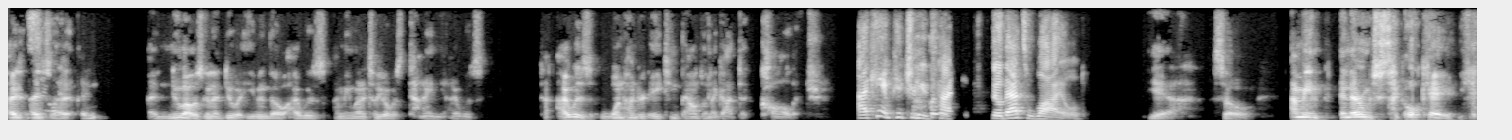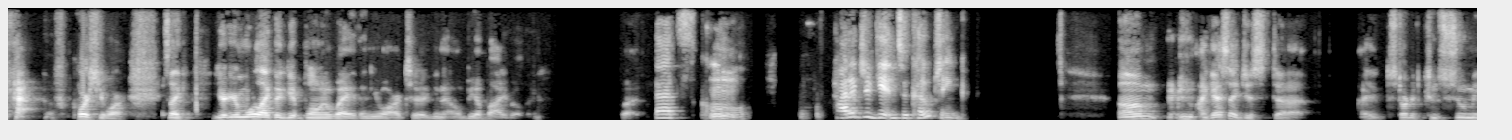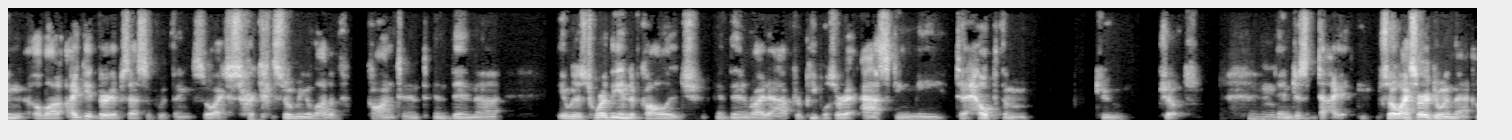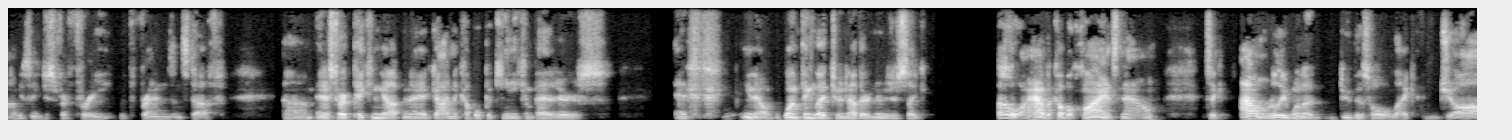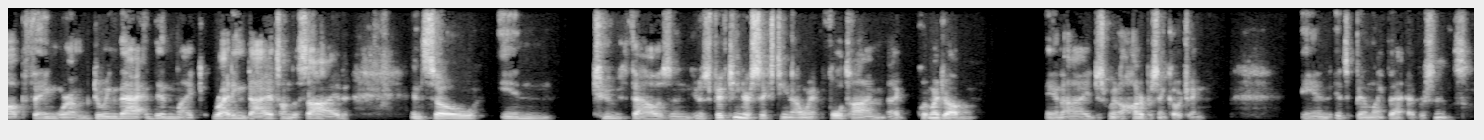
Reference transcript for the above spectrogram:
I, I, I knew I was going to do it, even though I was. I mean, when I tell you I was tiny, I was, I was 118 pounds when I got to college. I can't picture you tiny, so that's wild. Yeah. So I mean, and everyone's just like, okay, yeah, of course you are. It's like you're you're more likely to get blown away than you are to you know be a bodybuilder. But that's mm. cool. Mm. How did you get into coaching? Um, I guess I just uh, I started consuming a lot. I get very obsessive with things, so I started consuming a lot of content, and then uh, it was toward the end of college, and then right after, people started asking me to help them do shows mm-hmm. and just diet. So I started doing that, obviously, just for free with friends and stuff. Um, and I started picking up, and I had gotten a couple bikini competitors, and you know, one thing led to another, and it was just like, oh, I have a couple clients now it's like I don't really want to do this whole like job thing where I'm doing that and then like writing diets on the side. And so in 2000, it was 15 or 16, I went full time. I quit my job and I just went 100% coaching. And it's been like that ever since.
